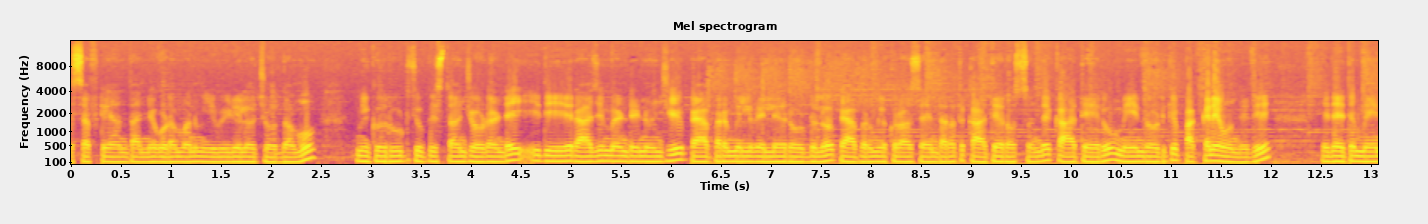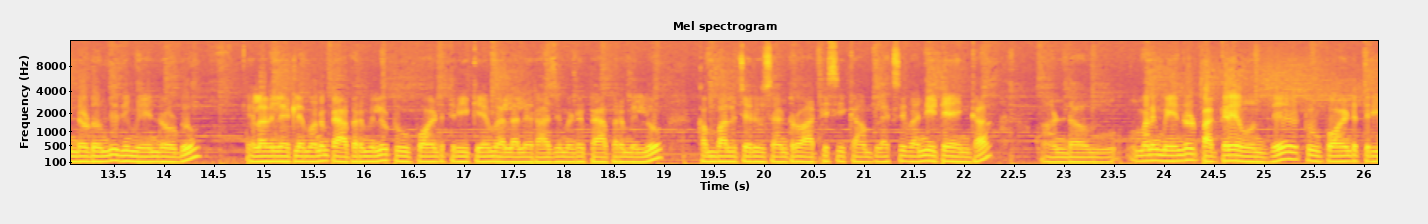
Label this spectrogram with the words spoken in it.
ఎస్ఎఫ్టీ ఎంత అన్నీ కూడా మనం ఈ వీడియోలో చూద్దాము. మీకు రూట్ చూపిస్తాను చూడండి. ఇది రాజమండ్రి నుంచి పేపర్ మిల్ వెళ్ళే రోడ్డులో పేపర్ మిల్ క్రాస్ అయిన తర్వాత కాతేరు వస్తుంది. కాతేరు మెయిన్ రోడ్కి పక్కనే ఉంది ఇది. ఇదైతే మెయిన్ రోడ్ ఉంది ఇది మెయిన్ రోడ్డు ఇలా వెళ్ళినట్లే మనం paper mill two point three KM వెళ్ళాలి. రాజమండ్రి పేపర్ మిల్లు కంబాల చెరువు సెంటర్ ఆర్టీసీ కాంప్లెక్స్ ఇవన్నీ ఇటే ఇంకా. అండ్ um, మనకి మెయిన్ రోడ్ పక్కనే ఉంది. టూ పాయింట్ త్రీ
